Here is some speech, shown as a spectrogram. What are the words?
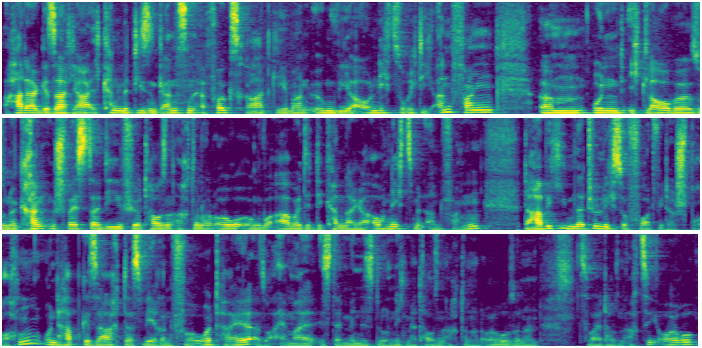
hat er gesagt, ja, ich kann mit diesen ganzen Erfolgsratgebern irgendwie auch nicht so richtig anfangen. Ähm, und ich glaube, so eine Krankenschwester, die für 1800 Euro irgendwo arbeitet, die kann da ja auch nichts mit anfangen. Da habe ich ihm natürlich sofort widersprochen und habe gesagt, das wäre ein Vorurteil. Also einmal ist der Mindestlohn nicht mehr 1800 Euro, sondern 2080 Euro.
